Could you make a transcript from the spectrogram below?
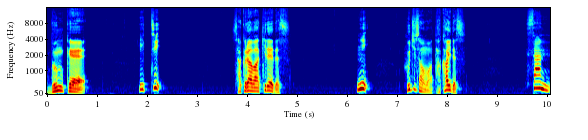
文系。1、桜は綺麗です。2、富士山は高いです。3、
